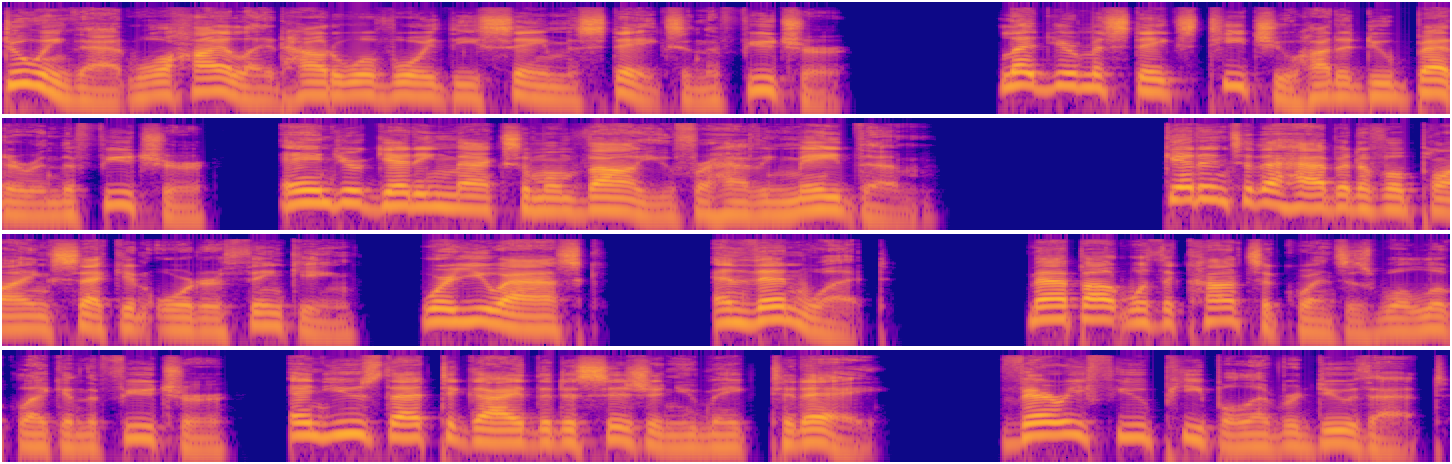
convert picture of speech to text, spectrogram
Doing that will highlight how to avoid these same mistakes in the future. Let your mistakes teach you how to do better in the future, and you're getting maximum value for having made them. Get into the habit of applying second order thinking, where you ask, and then what? Map out what the consequences will look like in the future and use that to guide the decision you make today. Very few people ever do that.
